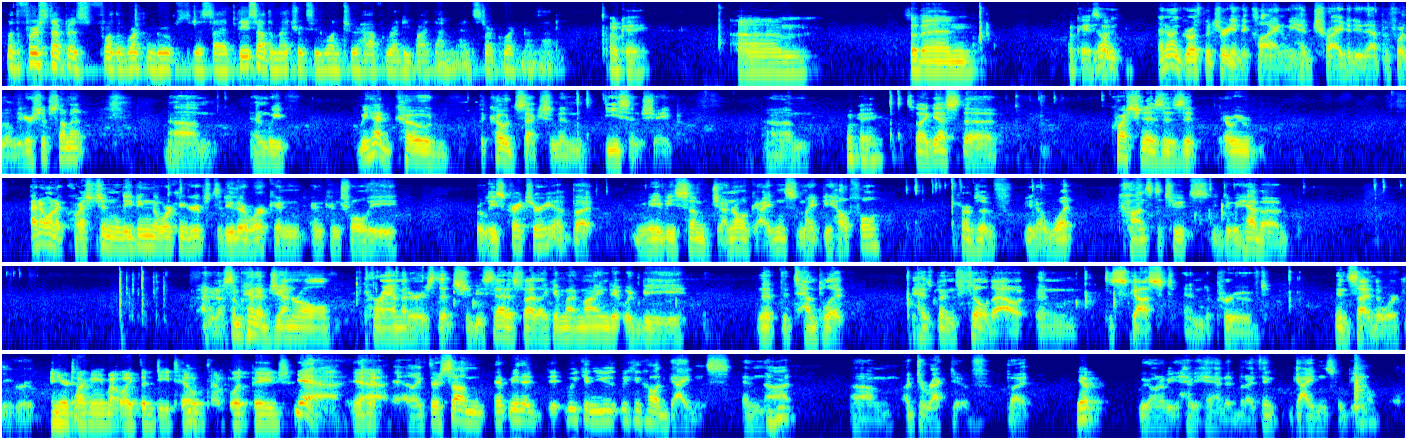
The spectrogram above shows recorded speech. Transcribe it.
But the first step is for the working groups to decide these are the metrics we want to have ready by then and start working on that. Okay. Um, so then, okay, so No, I know in growth, maturity, and decline, we had tried to do that before the leadership summit, um, and we we had code the code section in decent shape. Um, okay, so I guess the question is: Is it are we? I don't want to question leaving the working groups to do their work and, and control the release criteria, but maybe some general guidance might be helpful in terms of you know what constitutes. Do we have a I don't know, some kind of general parameters that should be satisfied. Like in my mind, it would be that the template has been filled out and discussed and approved inside the working group. and you're talking about like the detailed mm-hmm. template page. Yeah, yeah, Yeah. yeah. Like there's some. I mean, it, it, we can use we can call it guidance and mm-hmm. not um, a directive, but Yep. we don't want to be heavy-handed. But I think guidance would be helpful.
